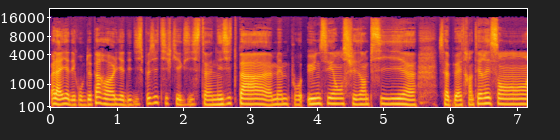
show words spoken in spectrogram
voilà, il y a des groupes de parole, il y a des dispositifs qui existent. N'hésite pas, même pour une séance chez un psy, ça peut être intéressant.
